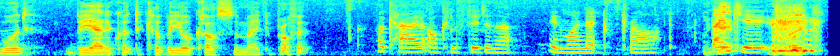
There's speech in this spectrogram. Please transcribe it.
would be adequate to cover your costs and make a profit. Okay, I'll consider that in my next draft. Okay? Thank you.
